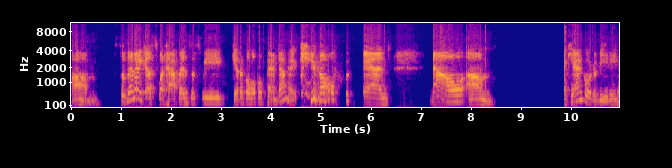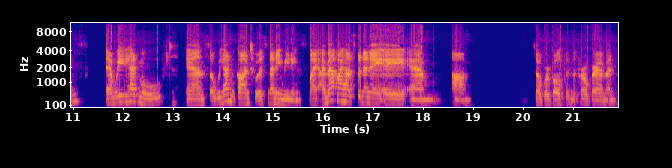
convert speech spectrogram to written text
Um, so then I guess what happens is we get a global pandemic, you know, and now um, I can't go to meetings. And we had moved, and so we hadn't gone to as many meetings. My I met my husband in AA, and um, so we're both in the program and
